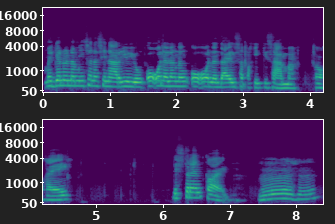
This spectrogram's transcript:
may ganun na minsan na senaryo yung oo na lang ng oo na dahil sa pakikisama. Okay? The strength card. Mhm.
